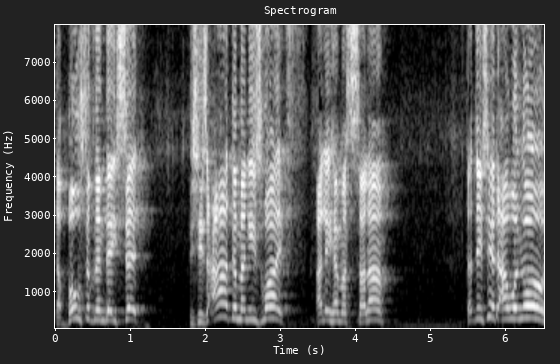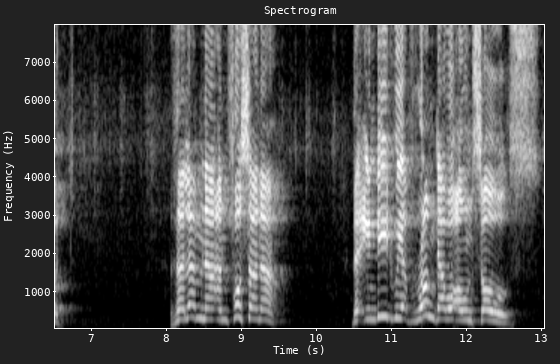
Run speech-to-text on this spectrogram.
that both of them they said, this is Adam and his wife, alayhim as-salam, that they said, Our Lord, ظَلَمْنَا أَنفُسَنَا That indeed we have wronged our own souls.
